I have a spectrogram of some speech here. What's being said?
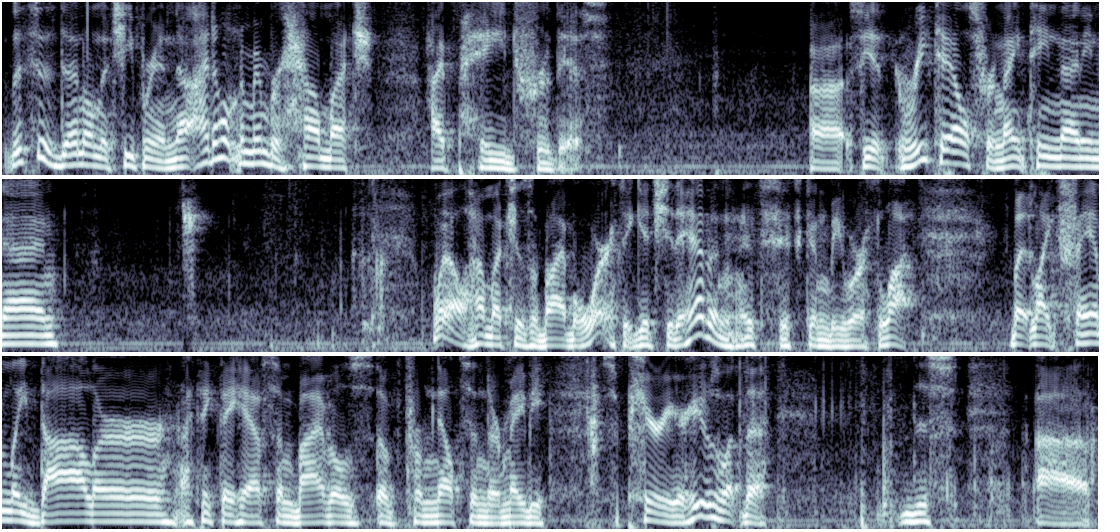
this is done on the cheaper end. Now I don't remember how much I paid for this. Uh, see, it retails for $19.99 well, how much is a Bible worth? It gets you to heaven. It's, it's going to be worth a lot. But like Family Dollar, I think they have some Bibles of, from Nelson. They're maybe superior. Here's what the this uh,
